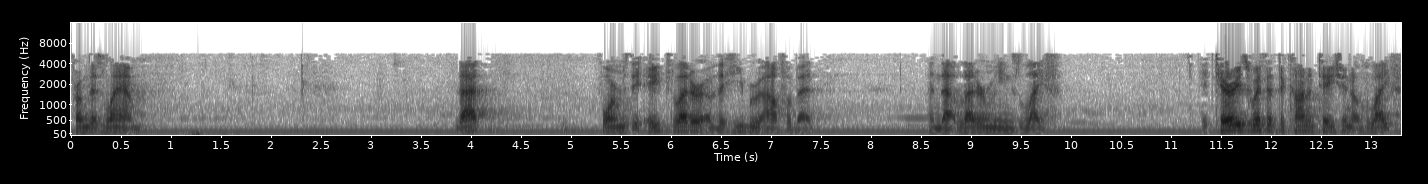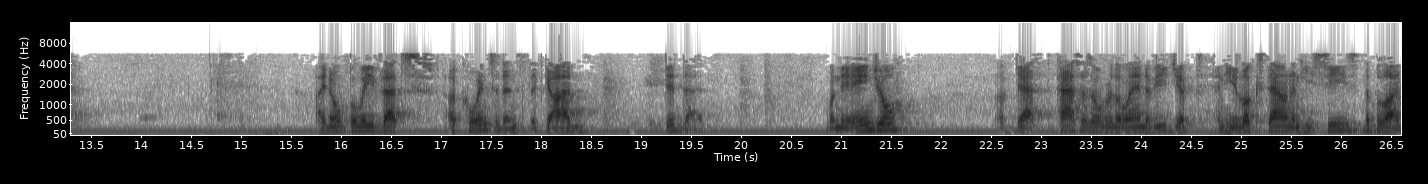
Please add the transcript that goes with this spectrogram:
from this lamb. That forms the eighth letter of the Hebrew alphabet, and that letter means life. It carries with it the connotation of life. I don't believe that's a coincidence that God did that. When the angel of death passes over the land of Egypt and he looks down and he sees the blood.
